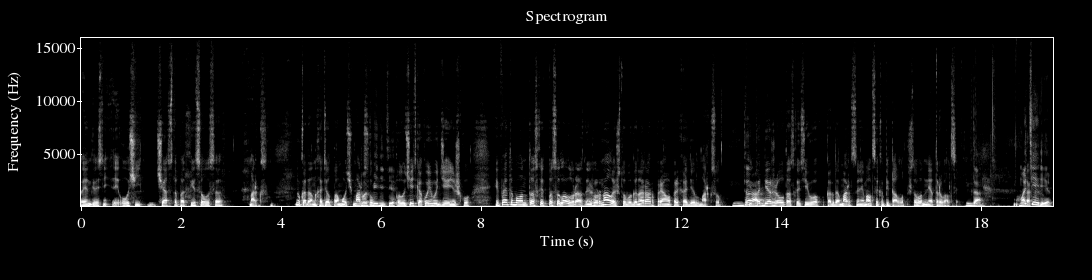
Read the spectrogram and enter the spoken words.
Энгельс очень часто подписывался Маркс ну, когда он хотел помочь Марксу вот видите. получить какую-нибудь денежку. И поэтому он, так сказать, посылал в разные журналы, чтобы гонорар прямо приходил Марксу. Да. И поддерживал, так сказать, его, когда Маркс занимался капиталом, чтобы он не отрывался. Да. Вот Материя.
